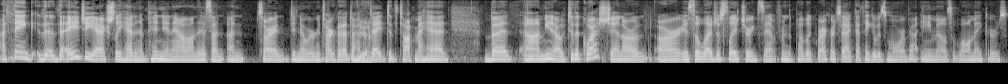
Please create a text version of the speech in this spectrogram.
I think the, the AG actually had an opinion out on this. I, I'm sorry, I didn't know we were going to talk about that. I don't have Yeah. the date to the top of my head. But um, you know, to the question, are are is the legislature exempt from the Public Records Act? I think it was more about emails of lawmakers,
